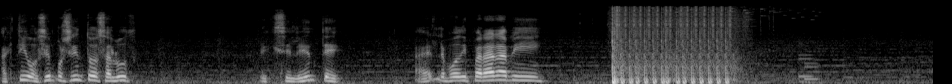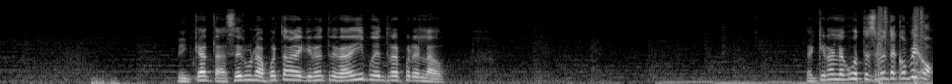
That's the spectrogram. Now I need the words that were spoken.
Activo, 100% de salud. Excelente. A ver, le puedo disparar a mi... Me encanta hacer una puerta para que no entre nadie y pueda entrar por el lado. A quien no le guste, se mete conmigo.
